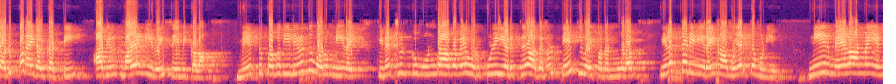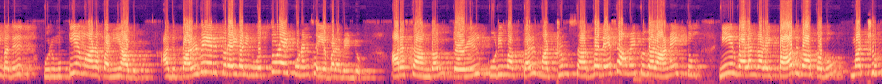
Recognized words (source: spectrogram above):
தடுப்பணைகள் கட்டி அதில் மழை நீரை சேமிக்கலாம். மேட்டு பகுதியிலிருந்து வரும் நீரை கிணற்றிற்கு முன்பாகவே குழி எடுத்து அதனுள் தேக்கி வைப்பதன் மூலம் நிலத்தடி நீரை நாம் உயர்த்த முடியும். நீர் மேலாண்மை என்பது ஒரு முக்கியமான பணியாகும். அது பல்வேறு துறைகளின் ஒத்துழைப்புடன் செய்யப்பட வேண்டும். அரசாங்கம் தொழில் குடிமக்கள் மற்றும் சர்வதேச அமைப்புகள் அனைத்தும் நீர் வளங்களை பாதுகாக்கவும் மற்றும்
